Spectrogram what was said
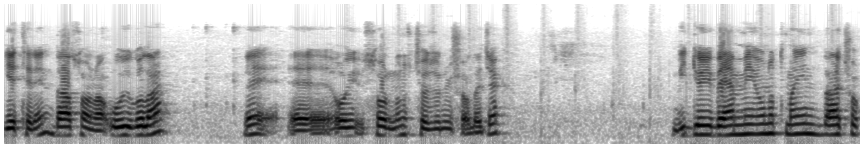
getirin. Daha sonra uygula ve e, o sorununuz çözülmüş olacak. Videoyu beğenmeyi unutmayın. Daha çok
